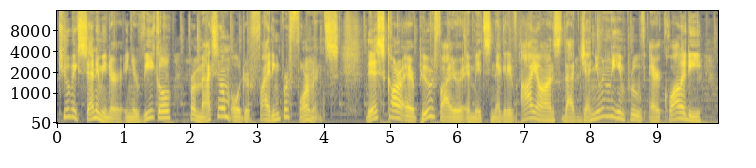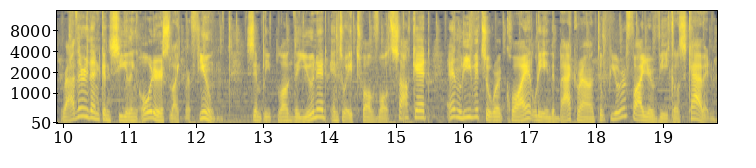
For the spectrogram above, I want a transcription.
cubic centimeter in your vehicle for maximum odor fighting performance. This car air purifier emits negative ions that genuinely improve air quality rather than concealing odors like perfume. Simply plug the unit into a 12 volt socket and leave it to work quietly in the background to purify your vehicle's cabin.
